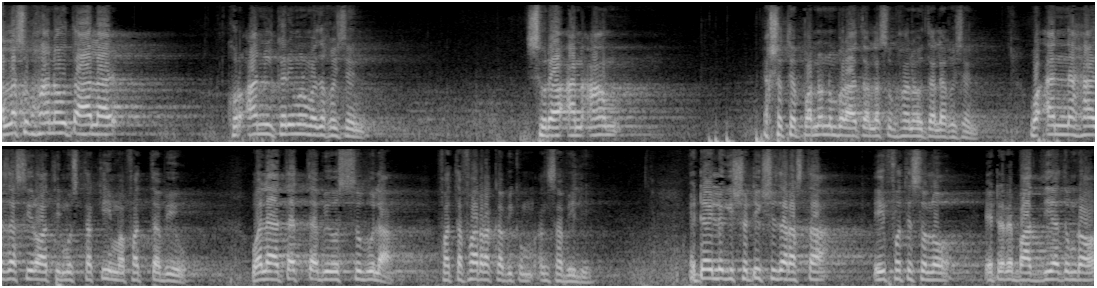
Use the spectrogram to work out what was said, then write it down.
আল্লাহ সুবহানাহু তাআলা কোরআনুল করিমের মাঝে কইছেন, সূরা আনআম 153 নম্বর আয়াত আল্লাহ সুবহানাহু কইছেন, ওয়া আন্না হাযা সিরাতি মুস্তাকিমা ফাত্তাবিউ। সঠিক সোজা রাস্তা? এই ফতে চলো, এটারে বাদ দিয়া তোমরা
